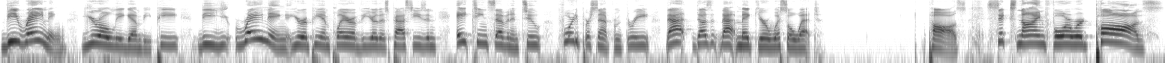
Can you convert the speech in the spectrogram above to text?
the reigning EuroLeague MVP, the reigning European Player of the Year this past season, 18 7 and 2, 40% from 3. That doesn't that make your whistle wet? Pause. 6 9 forward, pause.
